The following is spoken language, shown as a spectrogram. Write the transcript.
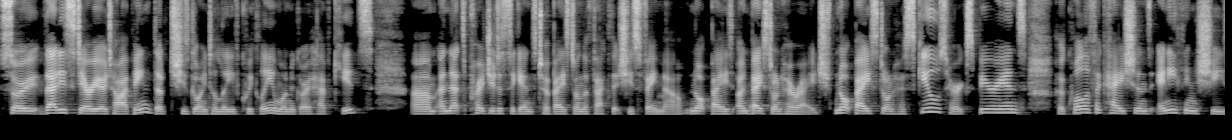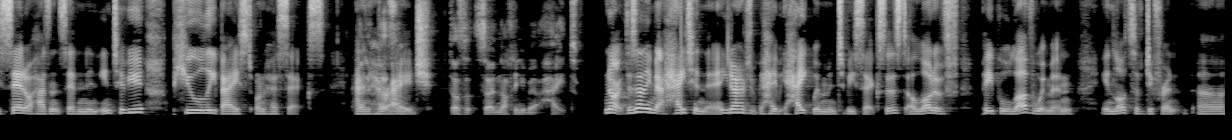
So that is stereotyping that she's going to leave quickly and want to go have kids, um, and that's prejudice against her based on the fact that she's female, not based and based on her age, not based on her skills, her experience, her qualifications, anything she said or hasn't said in an interview, purely based on her sex and It her age. Does it say nothing about hate? No, there's nothing about hate in there. You don't have to hate women to be sexist. A lot of people love women in lots of different uh,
